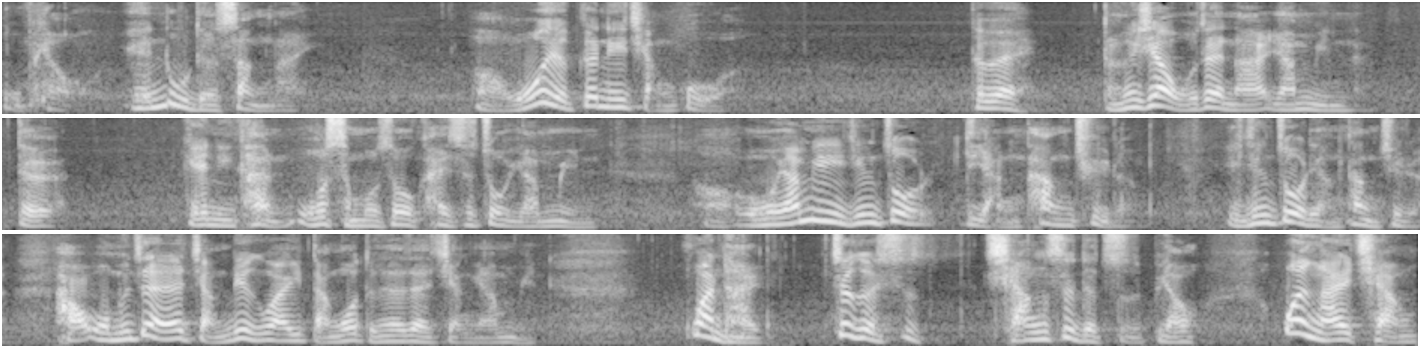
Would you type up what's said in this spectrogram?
股票，沿路的上来。啊，我也跟你讲过，对不对？等一下，我再拿阳明的给你看，我什么时候开始做阳明？啊，我阳明已经做两趟去了，已经做两趟去了。好，我们再来讲另外一档，我等下再讲阳明。万海这个是强势的指标，万海强，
